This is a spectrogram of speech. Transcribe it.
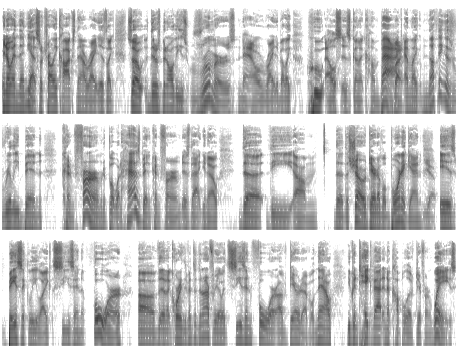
You know, and then yeah, so Charlie Cox now, right, is like so there's been all these rumors now, right, about like who else is gonna come back. Right. And like nothing has really been confirmed, but what has been confirmed is that, you know, the the um the the show Daredevil Born Again Yeah. is basically like season 4 of according to Vincent D'Onofrio, it's season four of Daredevil. Now you can take that in a couple of different ways.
